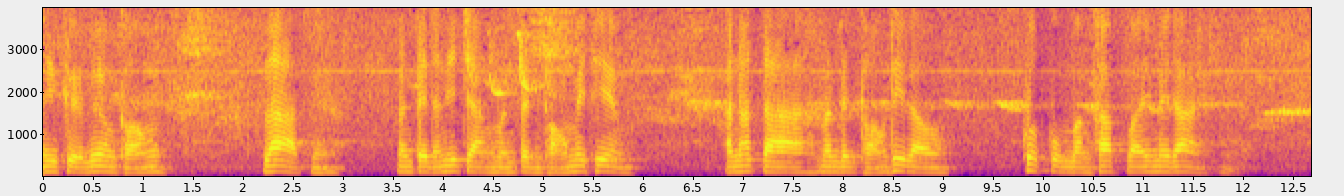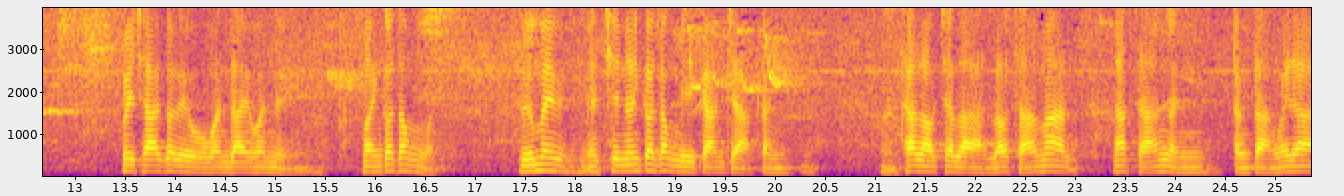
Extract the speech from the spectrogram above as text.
นี่คือเรื่องของลาบเนี่ย มันเป็นอนิจจัง มันเป็นของไม่เที่ยง อนัตตา มันเป็นของที่เราควบคุมบังคับไว้ไม่ได้ ไม่ช้าก็เร็ววันใดวันหนึ่ง มันก็ต้องหมด หรือไม่เช่นนั้นก็ต้องมีการจากกัน ถ้าเราฉลาดเราสามารถรักษาเงินต่างๆไว้ได้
